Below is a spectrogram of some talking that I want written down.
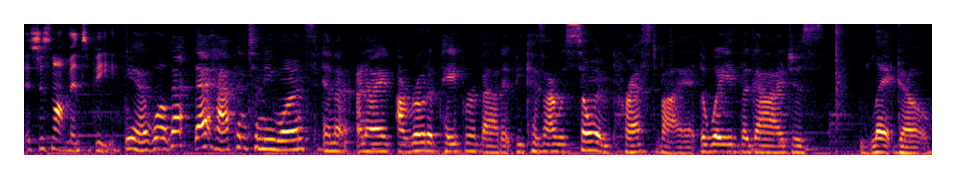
it's just not meant to be. Yeah, well, that that happened to me once, and I, and I, I wrote a paper about it because I was so impressed by it, the way the guy just let go.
